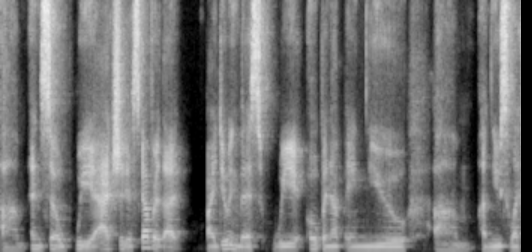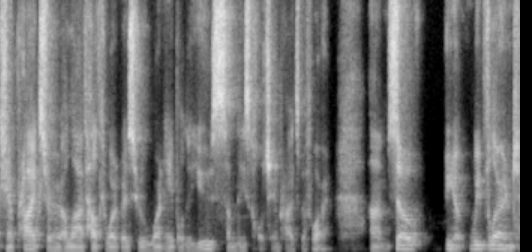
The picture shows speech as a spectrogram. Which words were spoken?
Um, and so we actually discovered that by doing this, we open up a new um, a new selection of products for a lot of health workers who weren't able to use some of these cold chain products before. Um, so you know we've learned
